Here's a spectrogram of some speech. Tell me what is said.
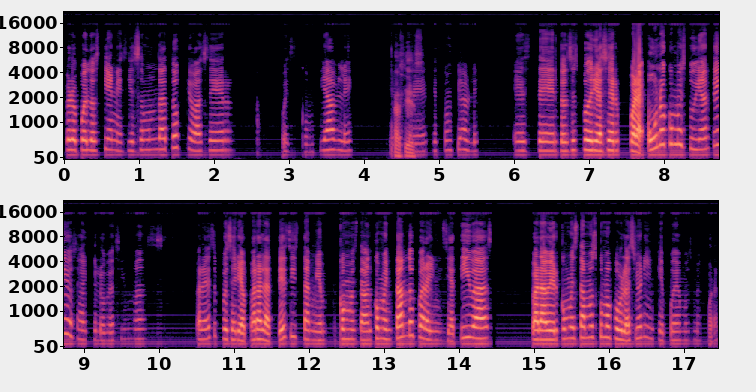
pero pues los tienes y es un dato que va a ser, pues, confiable. Así es. que es confiable. Este, entonces podría ser para uno como estudiante, o sea, que lo vea así más para eso, pues sería para la tesis también, como estaban comentando, para iniciativas, para ver cómo estamos como población y en qué podemos mejorar.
